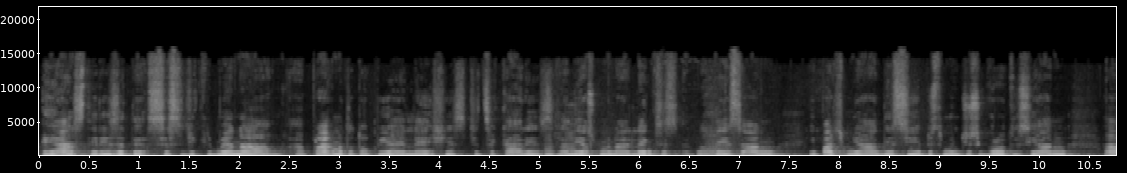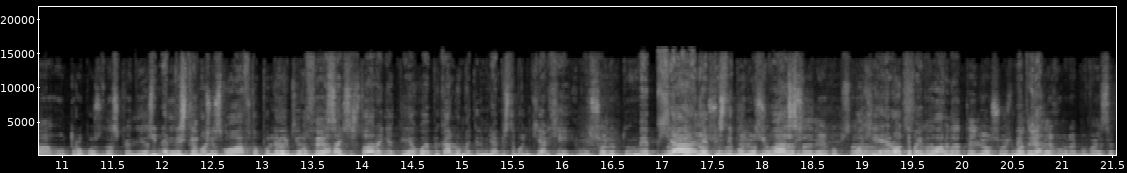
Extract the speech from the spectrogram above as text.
Εάν στηρίζεται σε συγκεκριμένα πράγματα τα οποία ελέγχεις και τσεκάρεις, δηλαδή ας πούμε να ελέγξεις, να δεις αν υπάρχει μια αντίστοιχη επιστημονικής συγκρότησης, αν α, ο τρόπος διδασκαλίας Είναι επιστημονικό αυτό που λέει ο κ. Βλαδάκη τώρα, γιατί εγώ επικαλούμε την μια επιστημονική αρχή. Μισό λεπτό. Με ποια τελειώσω, επιστημονική να βάση. Δεν διέκοψα, Όχι, ερώτημα υποβάλλω. Να τελειώσω. Όχι, μα δεν δέχομαι να επιβάλλετε.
